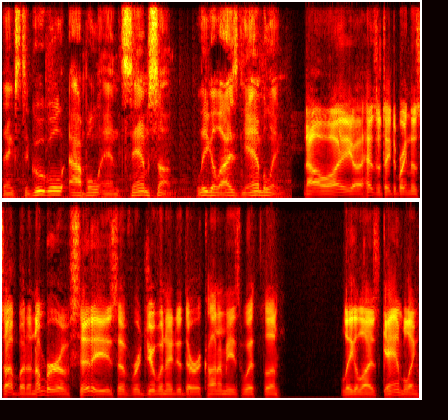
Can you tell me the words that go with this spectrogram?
thanks to Google, Apple, and Samsung. Legalized gambling. Now, I uh, hesitate to bring this up, but a number of cities have rejuvenated their economies with uh, legalized gambling.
